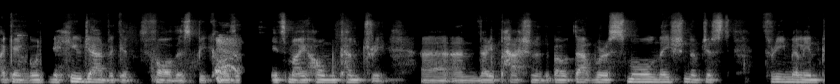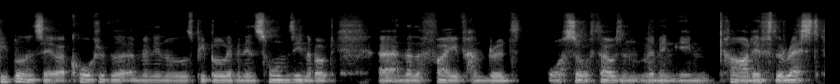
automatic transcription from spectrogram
again going to be a huge advocate for this because it's my home country uh, and very passionate about that. We're a small nation of just three million people, and say a quarter of the, a million of those people living in Swansea, and about uh, another 500 or so thousand living in Cardiff. The rest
